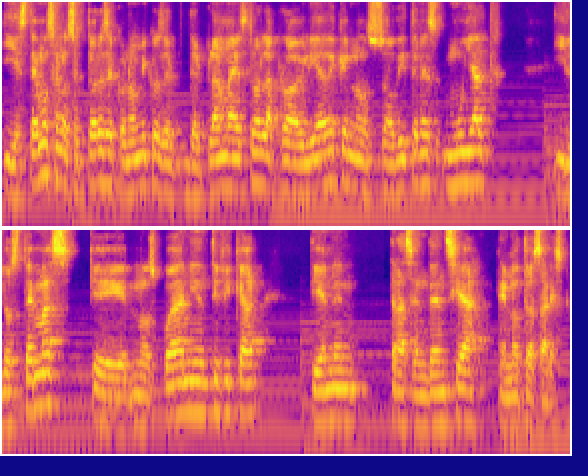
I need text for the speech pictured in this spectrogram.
y estemos en los sectores económicos del, plan maestro, la probabilidad de que nos auditen es muy alta. Y los temas que nos puedan identificar tienen trascendencia en otras áreas.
